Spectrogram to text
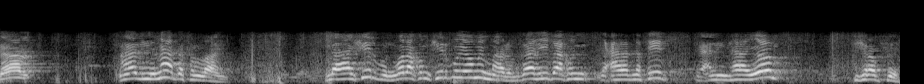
قال هذه ناقة الله. لها شرب ولكم شرب يوم معلوم. قال هي باكم على النصيب يعني لها يوم تشرب فيه.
